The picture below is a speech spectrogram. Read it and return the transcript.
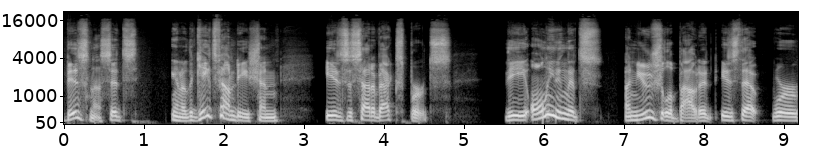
business. It's, you know, the Gates Foundation is a set of experts. The only thing that's unusual about it is that we're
